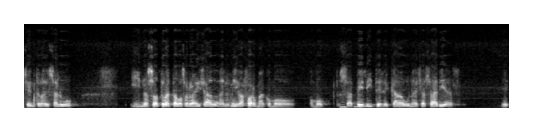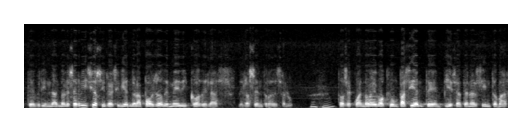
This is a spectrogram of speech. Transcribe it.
centros de salud y nosotros estamos organizados de la misma forma como, como satélites de cada una de esas áreas este, brindándole servicios y recibiendo el apoyo de médicos de, las, de los centros de salud. Entonces, cuando vemos que un paciente empieza a tener síntomas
